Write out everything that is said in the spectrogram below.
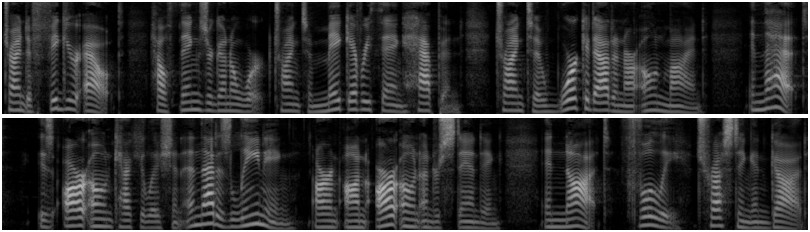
trying to figure out how things are going to work, trying to make everything happen, trying to work it out in our own mind. And that is our own calculation, and that is leaning on, on our own understanding and not fully trusting in God.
